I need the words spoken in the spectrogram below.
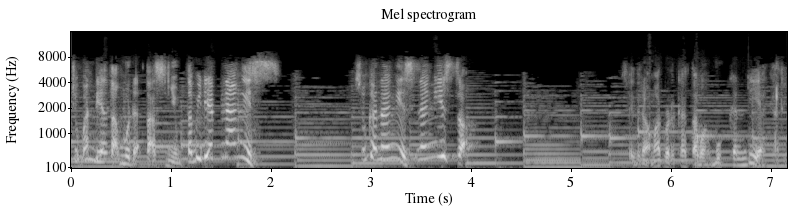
Cuman dia tak mudah tak senyum, tapi dia nangis. Suka nangis, nangis toh. Sayyidina Umar berkata, wah bukan dia kali.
